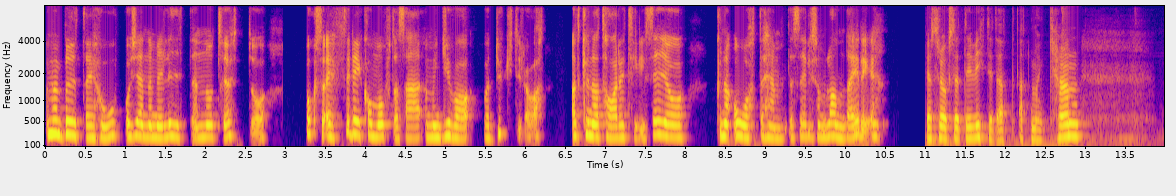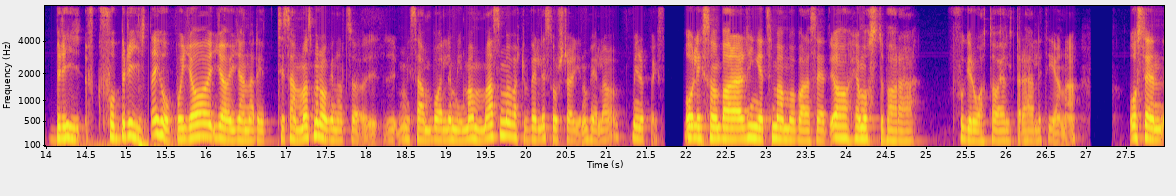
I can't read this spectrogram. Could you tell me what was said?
ja, men bryta ihop och känna mig liten och trött och också efter det kommer ofta så här, men gud vad, vad duktig du har varit. Att kunna ta det till sig och kunna återhämta sig, liksom landa i det. Jag tror också att det är viktigt att, att man kan bry, få bryta ihop och jag gör gärna det tillsammans med någon, alltså min sambo eller min mamma som har varit väldigt stor stöd genom hela min uppväxt. Och liksom bara ringa till mamma och bara säga att ja, jag måste bara få gråta och älta det här lite grann. Och sen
